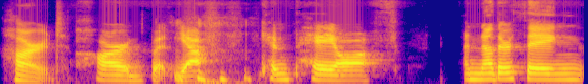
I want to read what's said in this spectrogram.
Hard. Hard, but yeah, can pay off. Another thing,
